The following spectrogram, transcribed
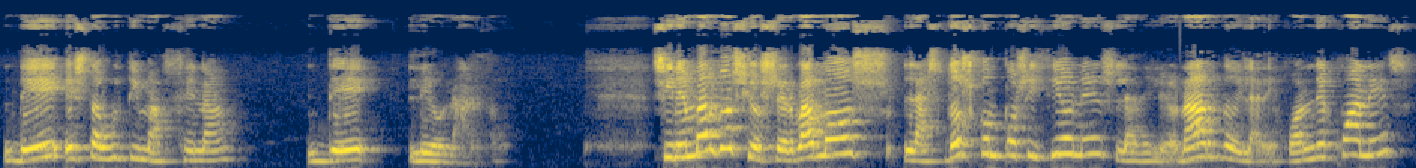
de esta última cena de Leonardo. Sin embargo, si observamos las dos composiciones, la de Leonardo y la de Juan de Juanes,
